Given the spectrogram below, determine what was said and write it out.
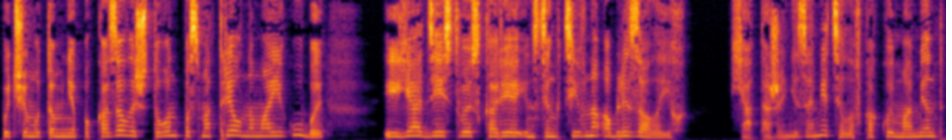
Почему-то мне показалось, что он посмотрел на мои губы, и я, действуя скорее инстинктивно, облизала их. Я даже не заметила, в какой момент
